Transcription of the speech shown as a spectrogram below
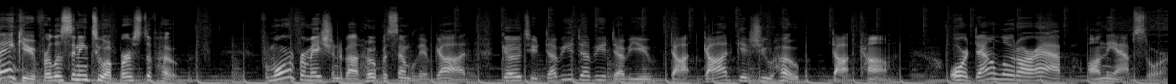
Thank you for listening to A Burst of Hope. For more information about Hope Assembly of God, go to www.godgivesyouhope.com or download our app on the App Store.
